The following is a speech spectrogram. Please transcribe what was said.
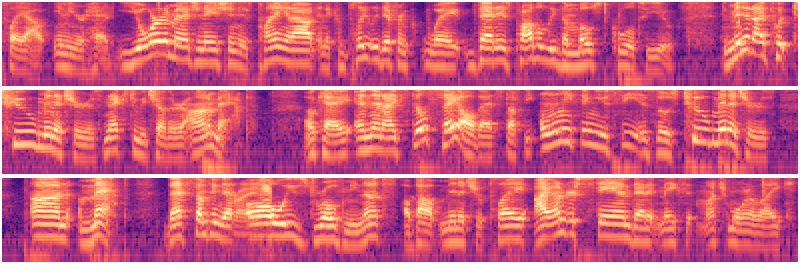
play out in your head. Your imagination is playing it out in a completely different way that is probably the most cool to you. The minute I put two miniatures next to each other on a map, okay, and then I still say all that stuff, the only thing you see is those two miniatures on a map. That's something that Right. always drove me nuts about miniature play. I understand that it makes it much more like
